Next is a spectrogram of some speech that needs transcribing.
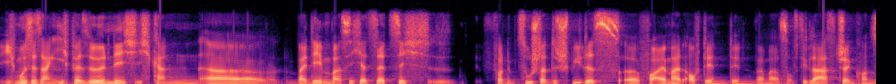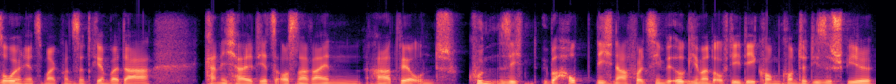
Ich muss ja sagen, ich persönlich, ich kann äh, bei dem, was ich jetzt letztlich äh, von dem Zustand des Spieles äh, vor allem halt auf den, den, wenn wir uns auf die Last-Gen-Konsolen jetzt mal konzentrieren, weil da kann ich halt jetzt aus einer reinen Hardware- und Kundensicht überhaupt nicht nachvollziehen, wie irgendjemand auf die Idee kommen konnte, dieses Spiel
